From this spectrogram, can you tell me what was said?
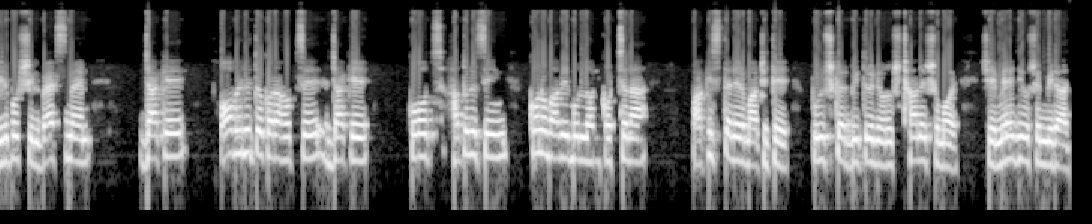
নির্ভরশীল ব্যাটসম্যান যাকে অবহেলিত করা হচ্ছে, যাকে কোচ হাতুরু সিং কোনোভাবে মূল্যায়ন করছে না। পাকিস্তানের মাটিতে পুরস্কার বিতরণী অনুষ্ঠানের সময় সে মেহেদি হোসেন মিরাজ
